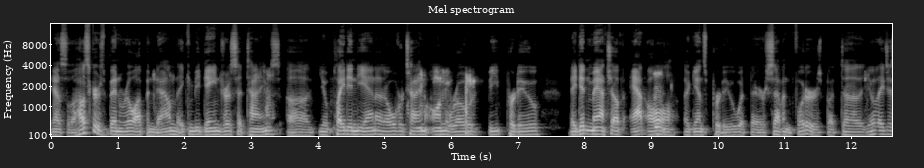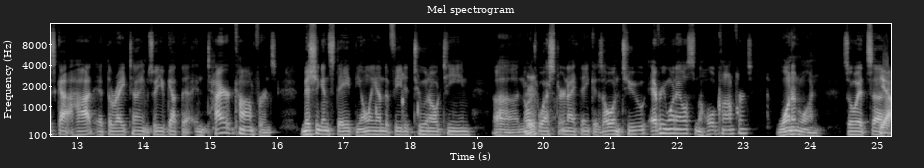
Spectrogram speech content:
Yeah, so the Huskers been real up and down. They can be dangerous at times. Uh, you know, played Indiana at overtime on the road, beat Purdue. They didn't match up at all against Purdue with their seven footers, but uh, you know they just got hot at the right time. So you've got the entire conference. Michigan State, the only undefeated two and zero team. Uh, Northwestern, I think, is zero and two. Everyone else in the whole conference, one and one. So it's uh, Yeah.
